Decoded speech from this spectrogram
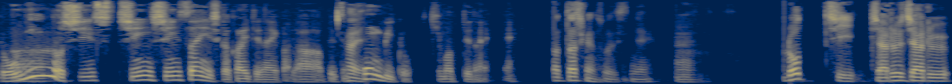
4人の新新審査員しか書いてないから、別にコンビと決まってないね。まあ、確かにそうですね。うん。ロッチ、ジャルジャル、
